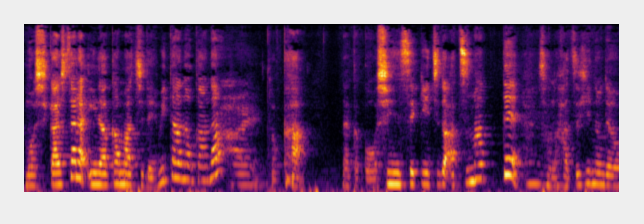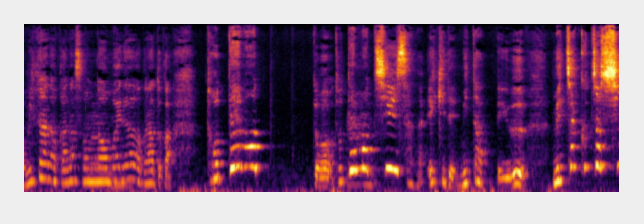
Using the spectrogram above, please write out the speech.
もしかしたら田舎町で見たのかな？はい。とかなんかこう親戚一度集まって、うん。その初日の出を見たのかな？そんな思い出なのかな？とか、とてもととても小さな駅で見たっていうめちゃくちゃシ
